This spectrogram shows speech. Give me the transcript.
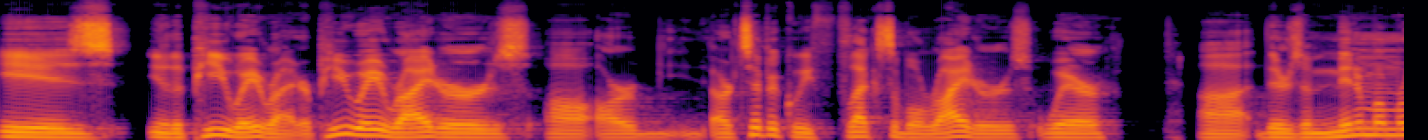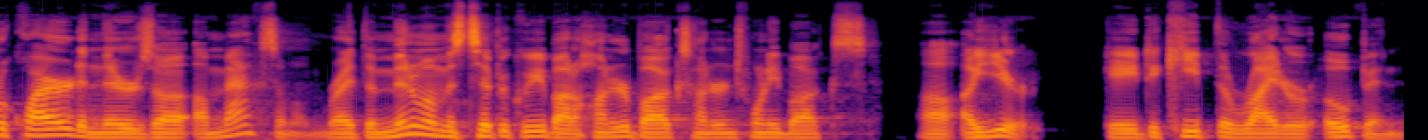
is you know the PUA rider. PUA riders uh, are are typically flexible riders where uh, there's a minimum required and there's a, a maximum, right? The minimum is typically about 100 bucks, 120 bucks uh, a year, okay, to keep the rider open.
